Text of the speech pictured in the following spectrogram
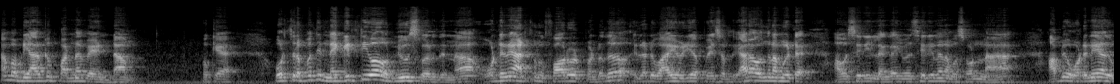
நம்ம அப்படி யாருக்கும் பண்ண வேண்டாம். ஓகே ஒருத்தரை பற்றி நெகட்டிவாக ஒரு நியூஸ் வருதுன்னா உடனே அடுத்தவங்க ஃபார்வர்ட் பண்ணுறதோ இல்லாட்டி வாய் வழியாக பேசுறது யாராவது வந்து நம்மகிட்ட அவன் சரியில்லைங்க இவன் சரியில்லை நம்ம சொன்னால் அப்படியே உடனே அதை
